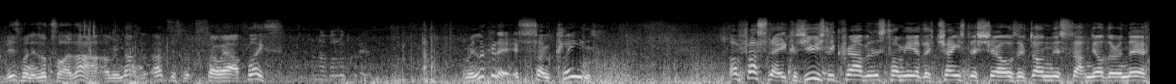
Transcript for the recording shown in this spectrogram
It is when it looks like that. I mean, that, that just looks so out of place. Another look at it. I mean, look at it, it's so clean. I'm fascinated because usually crab at this time of year, they've changed their shells, they've done this, that, and the other, and they're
